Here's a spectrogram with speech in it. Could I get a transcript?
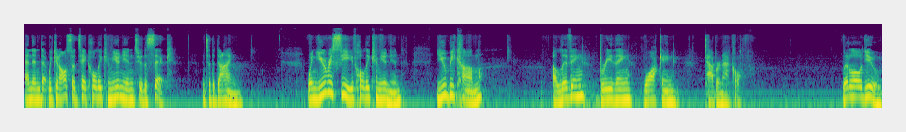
and then that we can also take Holy Communion to the sick and to the dying. When you receive Holy Communion, you become a living, breathing, walking tabernacle. Little old you.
